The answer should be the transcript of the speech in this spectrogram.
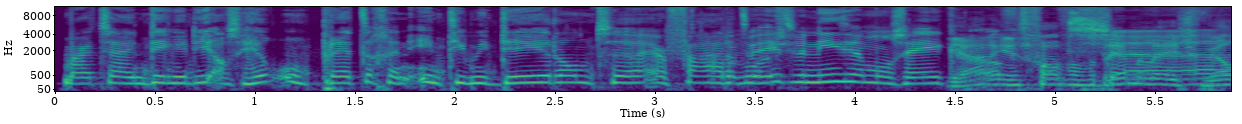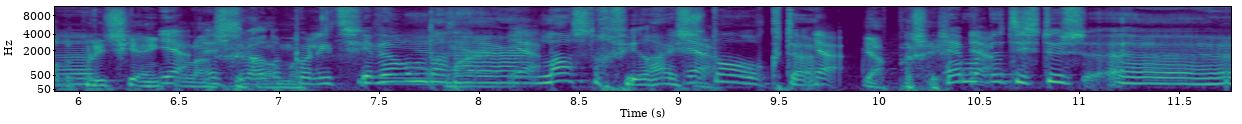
Maar het zijn dingen die als heel onprettig en intimiderend eh, ervaren Dat worden. weten we niet helemaal zeker. Ja, in het geval van Van Drimmelen is wel de politie één keer ja, is wel de politie. Jawel, omdat eh, hij haar ja. lastig viel. Hij Ja. stalkte. Ja. Ja, precies. Hè, maar Ja. dat is dus. eh,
